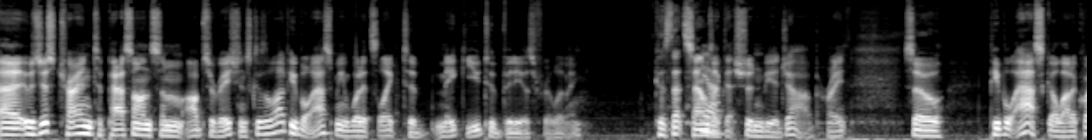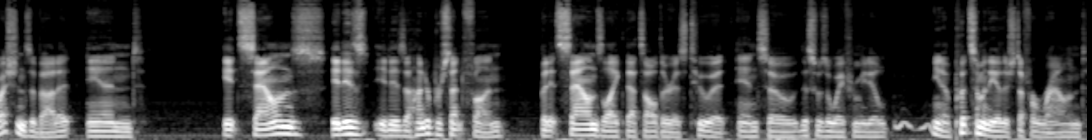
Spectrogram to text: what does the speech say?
Uh, it was just trying to pass on some observations because a lot of people ask me what it's like to make YouTube videos for a living, because that sounds Yeah. like that shouldn't be a job, right? So people ask a lot of questions about it, and it sounds it is it is 100% fun, but it sounds like that's all there is to it. And so this was a way for me to, you know, put some of the other stuff around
